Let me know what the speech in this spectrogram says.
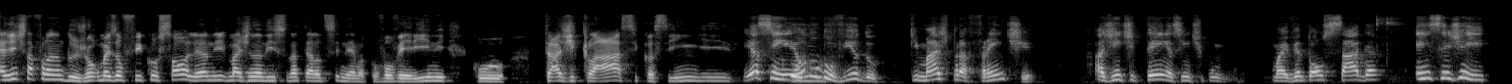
a gente tá falando do jogo, mas eu fico só olhando e imaginando isso na tela do cinema, com o Wolverine, com o traje clássico, assim, e E assim, eu não duvido que mais pra frente a gente tenha, assim, tipo, uma eventual saga em CGI.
